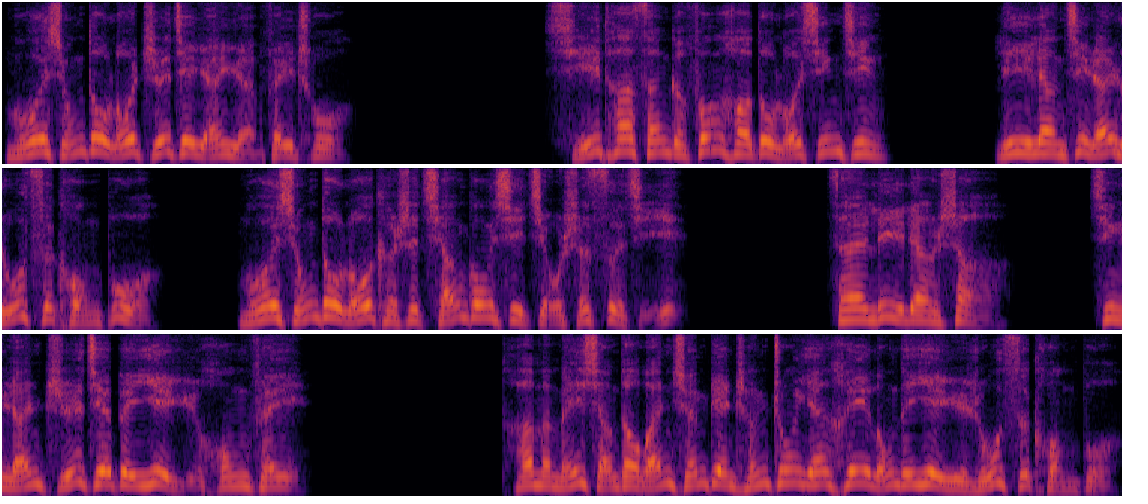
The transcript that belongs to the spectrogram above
魔熊斗罗直接远远飞出。其他三个封号斗罗心惊，力量竟然如此恐怖。魔熊斗罗可是强攻系九十四级，在力量上竟然直接被夜雨轰飞。他们没想到，完全变成中炎黑龙的夜雨如此恐怖。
